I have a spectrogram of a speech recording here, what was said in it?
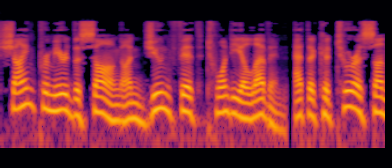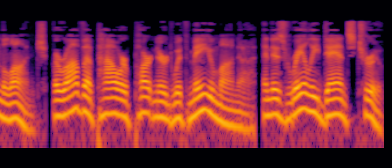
Shine premiered the song on June 5, 2011, at the Keturah Sun launch. Arava Power partnered with Mayumana, an Israeli dance troupe,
